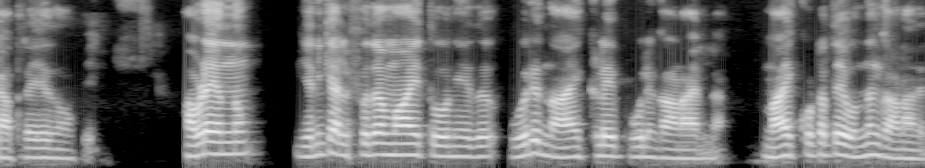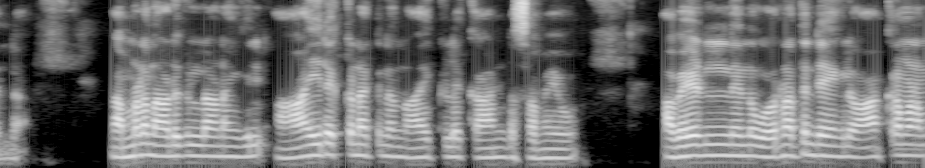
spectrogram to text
യാത്ര ചെയ്ത് നോക്കി. അവിടെയൊന്നും എനിക്ക് അത്ഭുതമായി തോന്നിയത് ഒരു നായ്ക്കളെ പോലും കാണാനില്ല. നായ്ക്കൂട്ടത്തെ ഒന്നും കാണാനില്ല. നമ്മുടെ നാടുകളിലാണെങ്കിൽ ആയിരക്കണക്കിന് നായ്ക്കളെ കാണേണ്ട സമയവും അവയിൽ നിന്ന് ഒരെണ്ണത്തിന്റെയെങ്കിലും ആക്രമണം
